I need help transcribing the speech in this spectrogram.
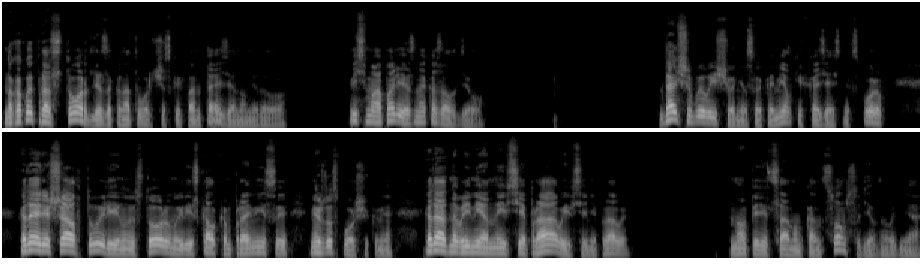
но какой простор для законотворческой фантазии оно мне дало. Весьма полезное оказалось дело. Дальше было еще несколько мелких хозяйственных споров, когда я решал в ту или иную сторону или искал компромиссы между спорщиками, когда одновременно и все правы, и все неправы. Но перед самым концом судебного дня,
